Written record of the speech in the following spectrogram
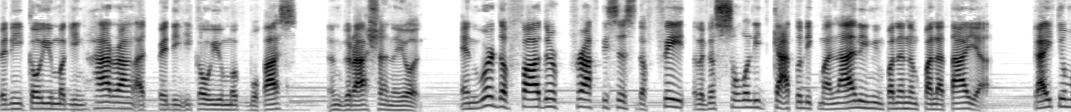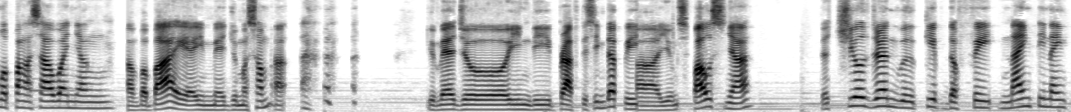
Pwede ikaw yung maging harang at pwedeng ikaw yung magbukas ng grasya na yon. And where the Father practices the faith, talaga solid Catholic, malalim yung pananampalataya, kahit yung mapangasawa niyang uh, babae ay medyo masama, yung medyo hindi practicing the faith, uh, yung spouse niya, the children will keep the faith 99%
